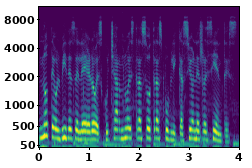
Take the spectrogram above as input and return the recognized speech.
no te olvides de leer o escuchar nuestras otras publicaciones recientes.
